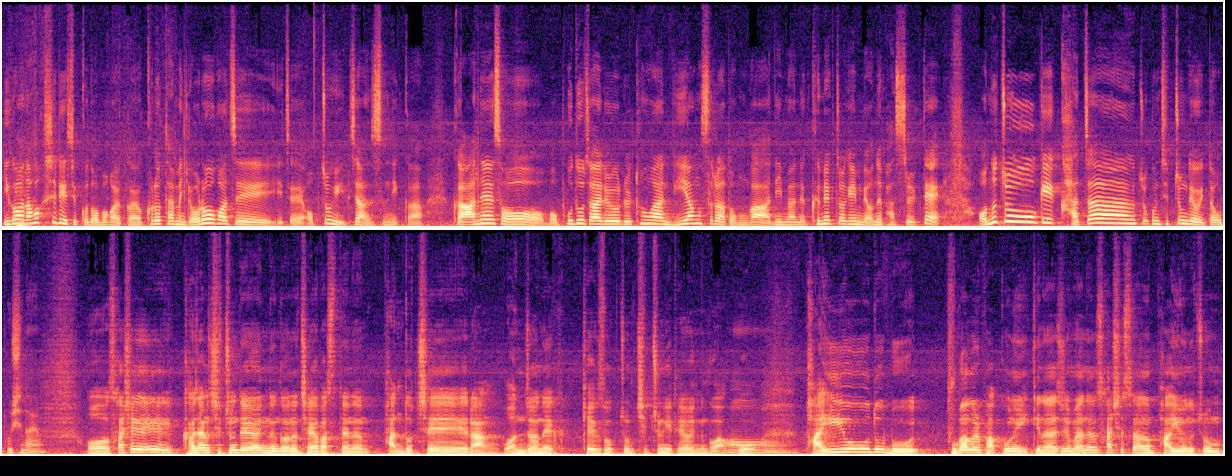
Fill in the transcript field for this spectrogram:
이거 하나 확실히 짚고 넘어갈까요? 그렇다면 여러 가지 이제 업종이 있지 않습니까? 그 안에서 뭐 보도 자료를 통한 뉘앙스라던가 아니면 금액적인 면을 봤을 때 어느 쪽이 가장 조금 집중되어 있다고 보시나요? 어, 사실 가장 집중되어 있는 거는 제가 봤을 때는 반도체랑 원전에 계속 좀 집중이 되어 있는 것 같고 어, 바이오도 뭐 부각을 받고는 있긴 하지만은 사실상 바이오는 좀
